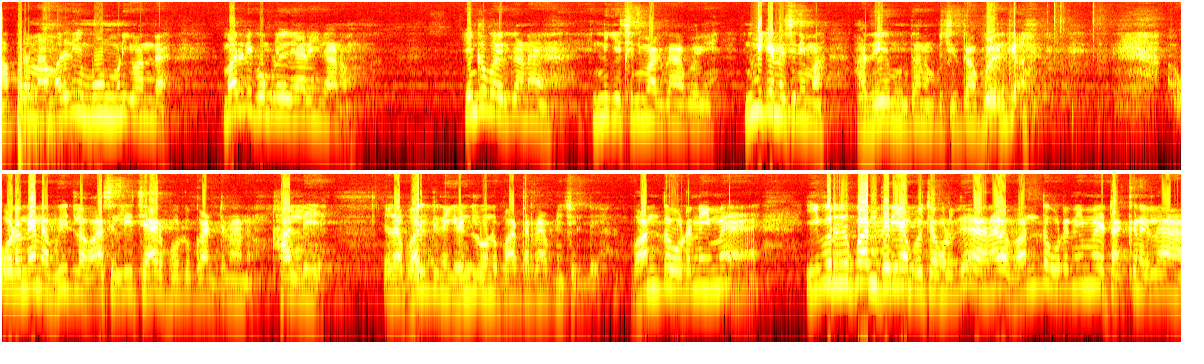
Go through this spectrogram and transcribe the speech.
அப்புறம் நான் மறுபடியும் மூணு மணிக்கு வந்தேன். மறுபடியும் பொம்பளைகள் யாரையும் காணும். எங்கே போயிருக்கானே? இன்றைக்கி சினிமாவுக்கு தானே போய் இன்றைக்கி என்ன சினிமா? அதே முந்தான முடிச்சுட்டு தான் போயிருக்கான் உடனே நான் வீட்டில் வாசல்லையே சேர் போட்டு உட்காந்துட்டேன் நான். ஹால்லையே ஏதாவது வருட்டு இன்னைக்கு ரெண்டில் ஒன்று பார்த்துட்றேன் அப்படின்னு சொல்லிட்டு. வந்த உடனேயுமே இவர் இருப்பார்னு தெரியாமல் போச்சு அவங்களுக்கு. அதனால் வந்த உடனேயுமே டக்குன்னு எல்லாம்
